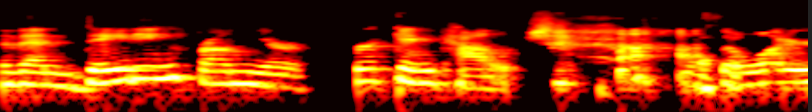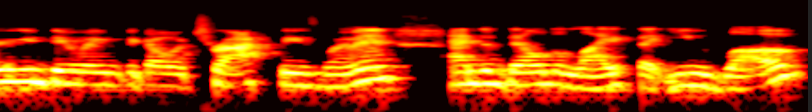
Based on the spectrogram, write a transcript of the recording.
than dating from your freaking couch. so, what are you doing to go attract these women and to build a life that you love?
